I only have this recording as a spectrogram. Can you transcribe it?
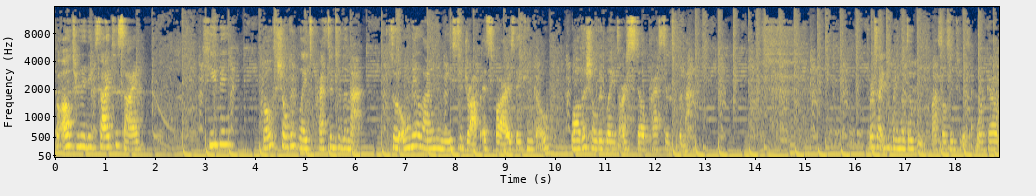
So alternating side to side, keeping both shoulder blades pressed into the mat. So only allowing the knees to drop as far as they can go while the shoulder blades are still pressed into the mat. So we're starting to bring those oblique muscles into this workout.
